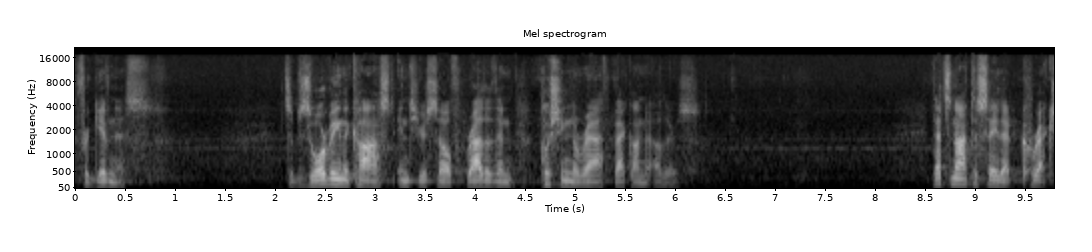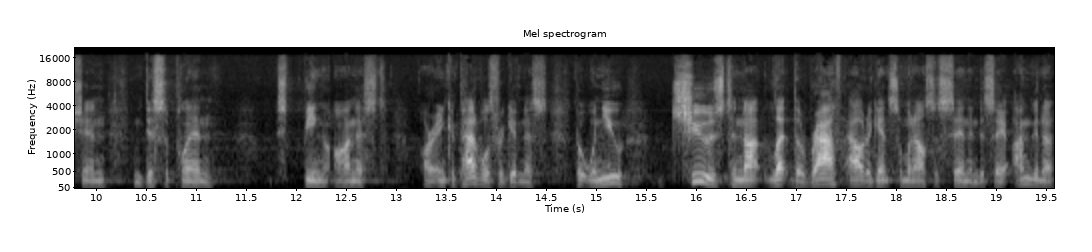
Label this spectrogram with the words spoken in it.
forgiveness. It's absorbing the cost into yourself rather than pushing the wrath back onto others. That's not to say that correction and discipline, being honest, are incompatible with forgiveness, but when you choose to not let the wrath out against someone else's sin and to say, I'm going to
